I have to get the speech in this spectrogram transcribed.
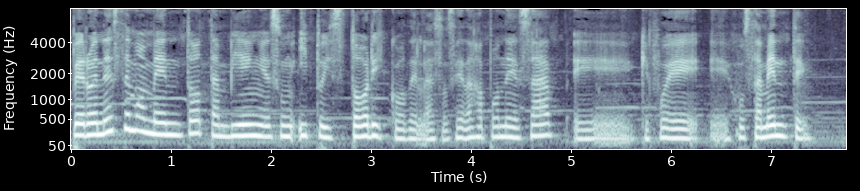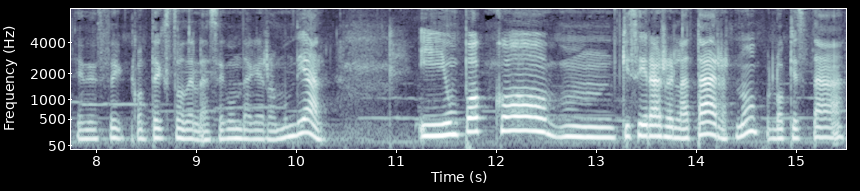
Pero en este momento también es un hito histórico de la sociedad japonesa eh, que fue eh, justamente en este contexto de la Segunda Guerra Mundial. Y un poco mm, quisiera relatar ¿no? lo, que está,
